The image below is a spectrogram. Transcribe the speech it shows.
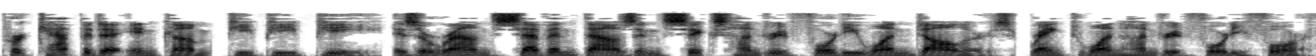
Per capita income PPP is around $7,641, ranked 144th.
